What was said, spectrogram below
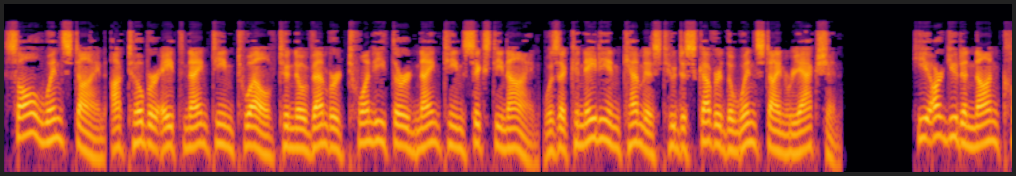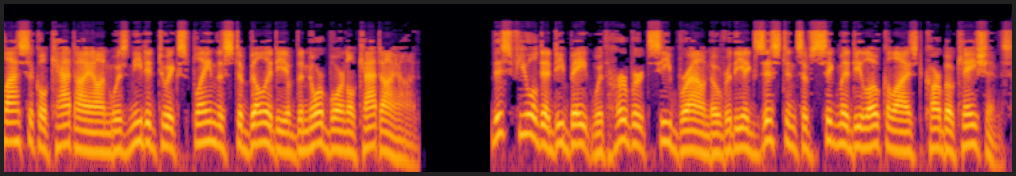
Saul Winstein October 8, 1912 to November 23, 1969 was a Canadian chemist who discovered the Winstein reaction. He argued a non-classical cation was needed to explain the stability of the norbornyl cation. This fueled a debate with Herbert C. Brown over the existence of sigma-delocalized carbocations.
